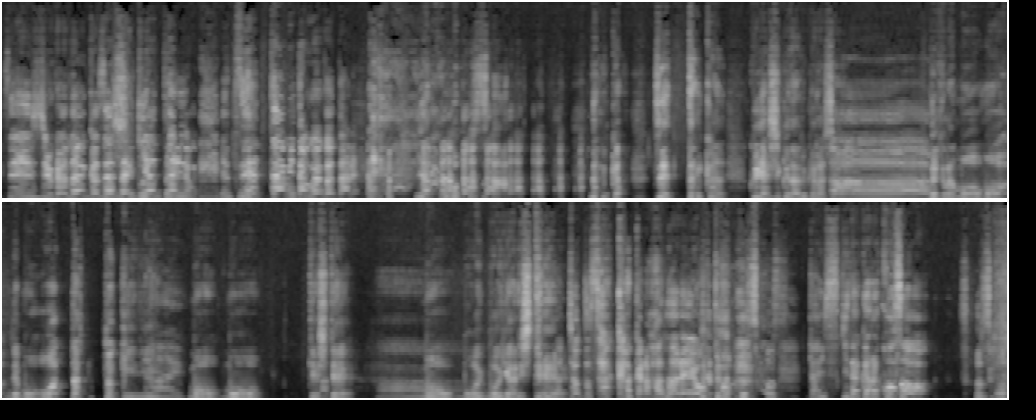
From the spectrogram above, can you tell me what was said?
ン。選手がなんかさ抱き合ったりとか。いや絶対見た方がよかったあれ。いやもうさなんか絶対か悔しくなるからさ。あだからもうもうでもう終わった時に、はい。もうもう消してあもうぼいぼんやりして。ちょっとサッカーから離れようと。大好きだからこそ。そうそう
